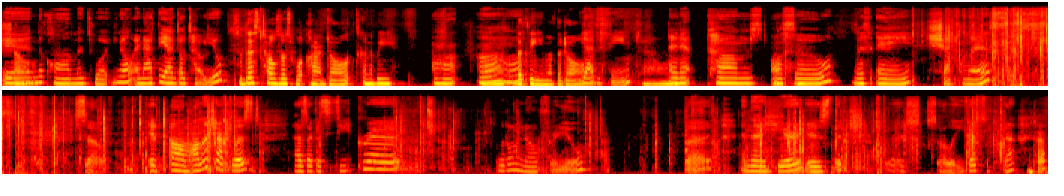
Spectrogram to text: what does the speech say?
in the comments what you know, and at the end I'll tell you. So this tells us what kind of doll it's gonna be. Uh huh. Uh, Uh-huh. The theme of the doll. Yeah, the theme, Down. and it comes also with a checklist. So it um on the checklist has like a secret little note for you. But and then here is the checklist. So I'll let you guys look at that. Okay.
